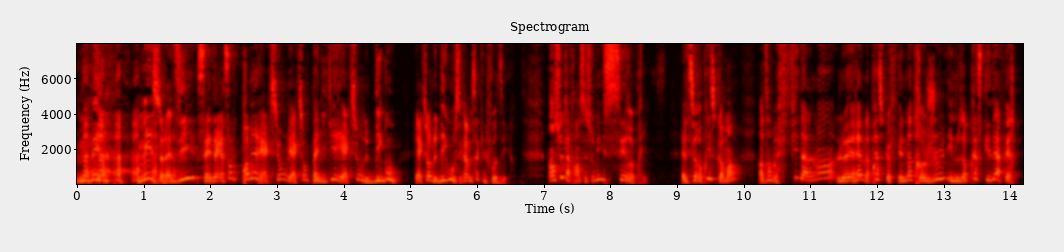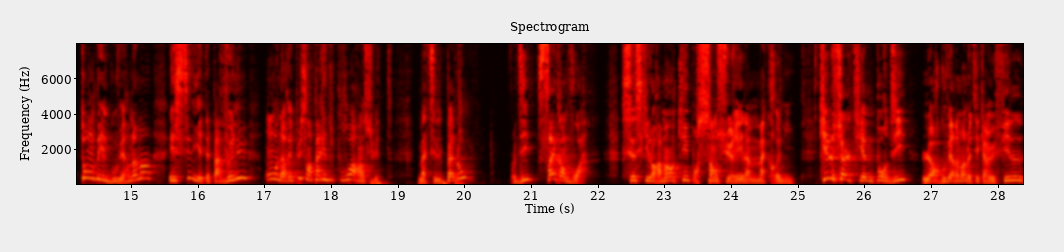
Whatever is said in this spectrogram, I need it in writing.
Mais, cela dit, c'est intéressant. Première réaction, réaction paniquée, réaction de dégoût. Réaction de dégoût, c'est comme ça qu'il faut dire. Ensuite, la France insoumise s'est reprise. Elle s'est reprise comment? En disant, mais finalement, le RN a presque fait notre jeu et nous a presque aidé à faire tomber le gouvernement. Et s'il y était parvenu, on aurait pu s'emparer du pouvoir ensuite. Mathilde Panot dit 50 voix. C'est ce qui leur a manqué pour censurer la Macronie. Qu'ils se le tiennent pour dit, leur gouvernement ne tient qu'à un fil.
